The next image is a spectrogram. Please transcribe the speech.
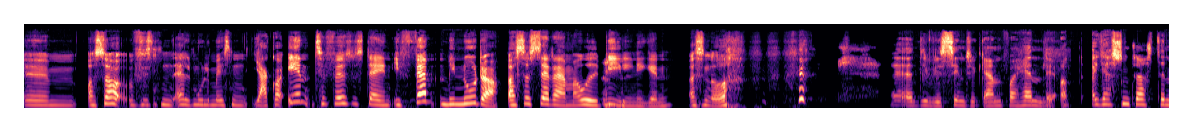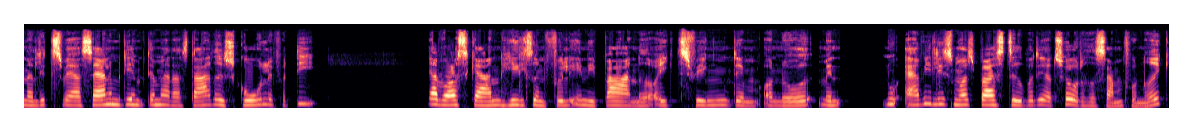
Øhm, og så sådan alt muligt med sådan, jeg går ind til fødselsdagen i fem minutter, og så sætter jeg mig ud i bilen igen, og sådan noget. Ja, de vil sindssygt gerne forhandle. Og, og jeg synes også, den er lidt svær, særligt med de, dem her, der startede i skole, fordi jeg vil også gerne hele tiden følge ind i barnet, og ikke tvinge dem og noget. Men nu er vi ligesom også bare sted på det her tog, der hedder samfundet, ikke?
